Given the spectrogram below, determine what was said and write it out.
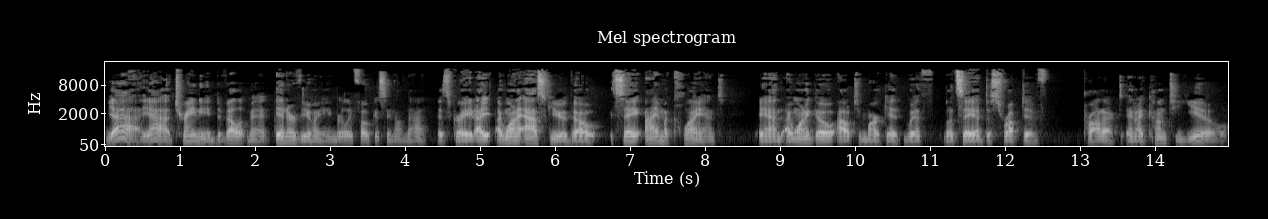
Yeah yeah. Training development interviewing really focusing on that. It's great. I, I want to ask you though say i'm a client and i want to go out to market with let's say a disruptive product and I come to you,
